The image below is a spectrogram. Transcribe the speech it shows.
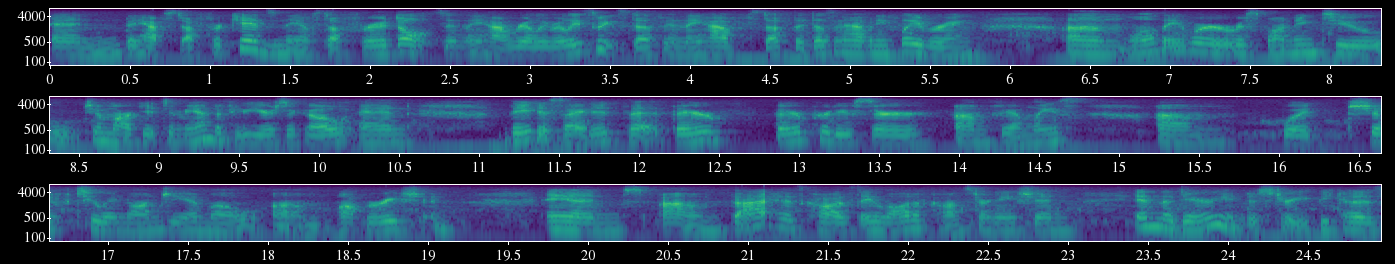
and they have stuff for kids and they have stuff for adults and they have really really sweet stuff and they have stuff that doesn't have any flavoring um, well they were responding to to market demand a few years ago and they decided that their their producer um, families um, would shift to a non-gmo um, operation and um, that has caused a lot of consternation in the dairy industry because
